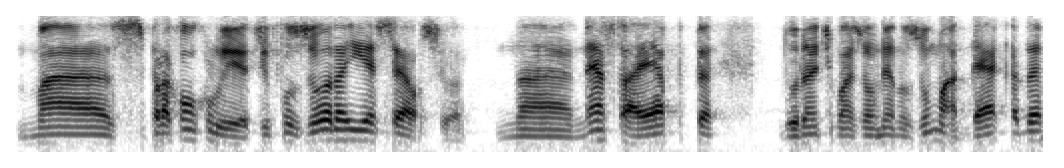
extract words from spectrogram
Mas, para concluir, Difusora e Excelsior, na, nessa época, durante mais ou menos uma década,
